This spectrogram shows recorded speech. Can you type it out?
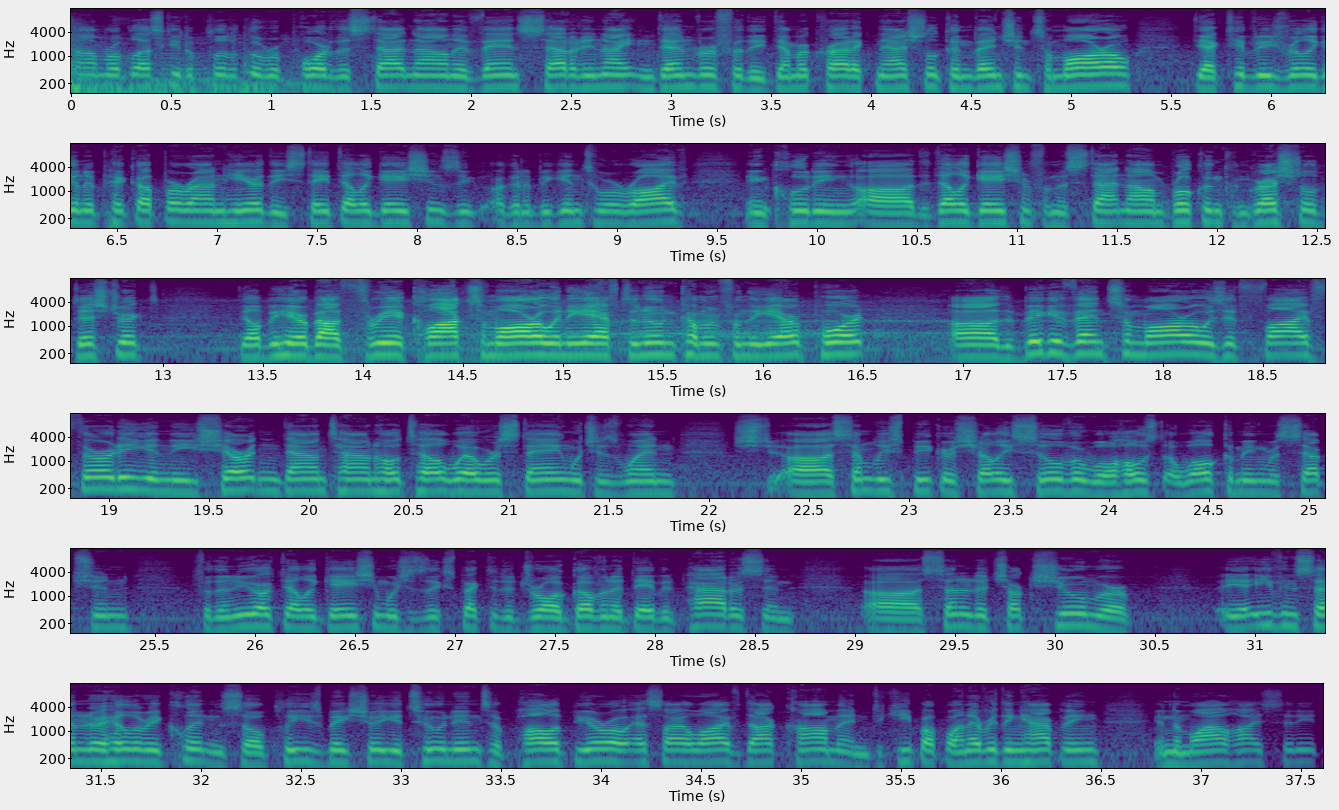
Tom Wrobleski, the political reporter of the Staten Island Advance. Saturday night in Denver for the Democratic National Convention tomorrow. The activity is really going to pick up around here. The state delegations are going to begin to arrive, including uh, the delegation from the Staten Island Brooklyn Congressional District. They'll be here about 3 o'clock tomorrow in the afternoon coming from the airport. Uh, the big event tomorrow is at 5.30 in the Sheraton Downtown Hotel where we're staying, which is when uh, Assembly Speaker Shelly Silver will host a welcoming reception for the New York delegation, which is expected to draw Governor David Paterson, uh, Senator Chuck Schumer, even Senator Hillary Clinton. So please make sure you tune in to PolitBureau, SILive.com, and to keep up on everything happening in the Mile High City.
